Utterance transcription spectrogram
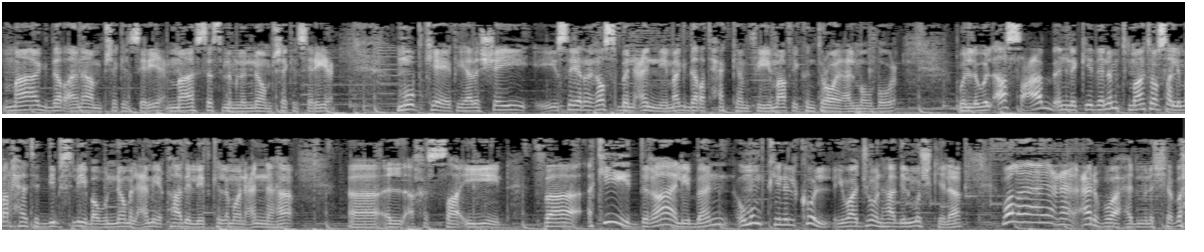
ما أقدر أنام بشكل سريع ما أستسلم للنوم بشكل سريع. مو بكيفي هذا الشيء يصير غصبا عني ما أقدر أتحكم فيه ما في control على الموضوع. والأصعب إنك إذا نمت ما توصل لمرحلة ال deep sleep أو النوم العميق هذه اللي يتكلمون عنها آه الأخصائيين. فأكيد غالبا وممكن الكل يواجهون هذه المشكلة. والله يعني أعرف واحد من الشباب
